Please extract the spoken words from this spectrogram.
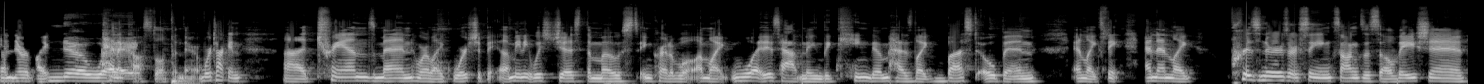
And they're like no way. Pentecostal up in there. We're talking uh, trans men who are like worshiping. I mean, it was just the most incredible. I'm like, what is happening? The kingdom has like bust open and like think, and then like prisoners are singing songs of salvation,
